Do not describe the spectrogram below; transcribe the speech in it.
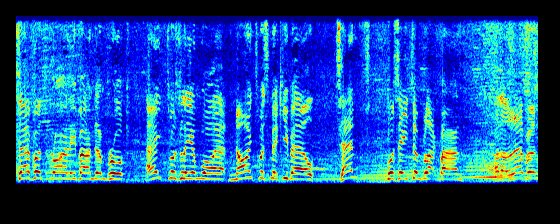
Seventh, Riley Vandenbroek. Eighth was Liam Wyatt. Ninth was Mickey Bell. Tenth was Ethan Blackman. And eleventh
